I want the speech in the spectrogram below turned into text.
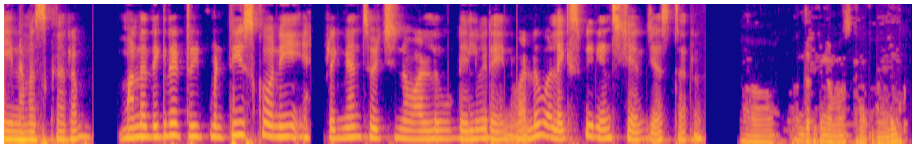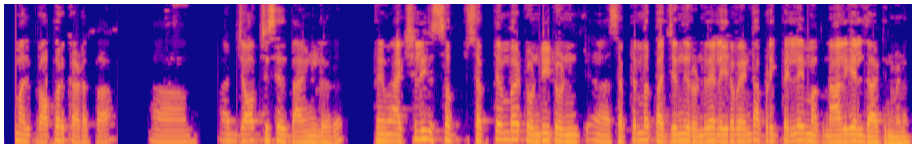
అందరికీ నమస్కారం. మన దగ్గర ట్రీట్మెంట్ తీసుకొని ప్రెగ్నెన్సీ వచ్చిన వాళ్ళు డెలివరీ అయిన వాళ్ళు వాళ్ళ ఎక్స్పీరియన్స్ షేర్ చేస్తారు. అందరికీ నమస్కారం అండి. మాది ప్రాపర్ కడప. జాబ్ చేసేది బెంగళూరు. మేము actually September twenty twenty September పద్దెనిమిది రెండు వేల ఇరవై అంటే అప్పటికి పెళ్ళి మాకు నాలుగేళ్ళు దాటింది మేడం.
